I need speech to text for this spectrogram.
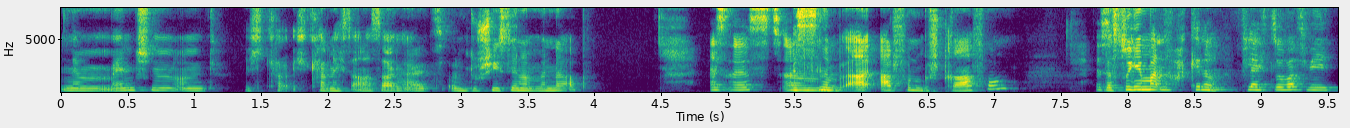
einem Menschen und ich kann, ich kann nichts anderes sagen als und du schießt ihn am Ende ab. Es ist. Ist es ähm, eine Art von Bestrafung? es- Dass du jemanden, ach genau, vielleicht sowas wie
